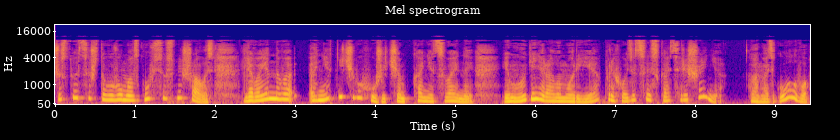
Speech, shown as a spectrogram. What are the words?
Чувствуется, что в его мозгу все смешалось. Для военного нет ничего хуже, чем конец войны. Ему, генералу Морье, приходится искать решение, ломать голову,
